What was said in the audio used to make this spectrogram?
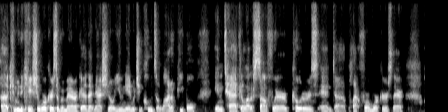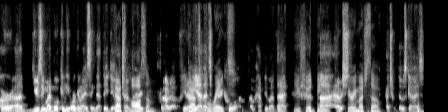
uh, Communication Workers of America, that national union, which includes a lot of people in tech and a lot of software coders and uh, platform workers there, are uh, using my book in the organizing that they do, that's which I'm very awesome. proud of. You know, That's yeah, that's very cool. I'm, I'm happy about that. You should be Uh, and I was very much so. touch with those guys.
